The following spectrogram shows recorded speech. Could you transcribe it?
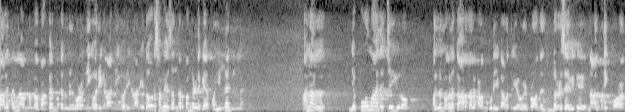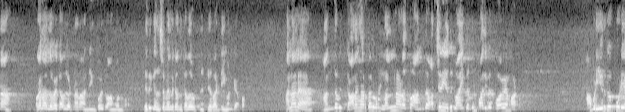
காலத்தெல்லாம் நம்ம பக்கம் பக்கத்தில் இருக்கிறோம் நீங்கள் வரீங்களா நீங்கள் வரீங்களான்னு ஏதோ ஒரு சமய சந்தர்ப்பங்களில் கேட்போம். இல்லைன்னு இல்லை. ஆனால் எப்பவுமா அதை செய்கிறோம்? பல்லும் பகலும் காரத்தால கிளம்பக்கூடிய காலத்திலேயே விழுப்புரம் அந்த சேவைக்கு நாலு மணிக்கு போறோன்னா பக்கத்தால போய் கதவு கட்டினா நீங்க போயிட்டு வாங்கணும் எதுக்கு அந்த சமயத்துக்கு அந்த கதவு விட்டுட்டு வரட்டீங்கன்னு கேட்போம். அதனால அந்த காலங்காலத்தில் ஒரு நல்ல நாள் அந்த அர்ச்சனை எதுக்கு வாங்கிக்கிறதுன்னு பாதி பேர் போகவே மாட்டோம். அப்படி இருக்கக்கூடிய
